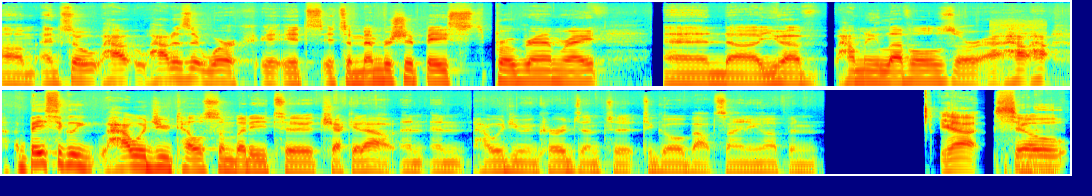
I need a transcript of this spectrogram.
Um, and so how, how does it work? It's it's a membership based program right and uh, you have how many levels or how, how basically how would you tell somebody to check it out and and how would you encourage them to to go about signing up and yeah so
